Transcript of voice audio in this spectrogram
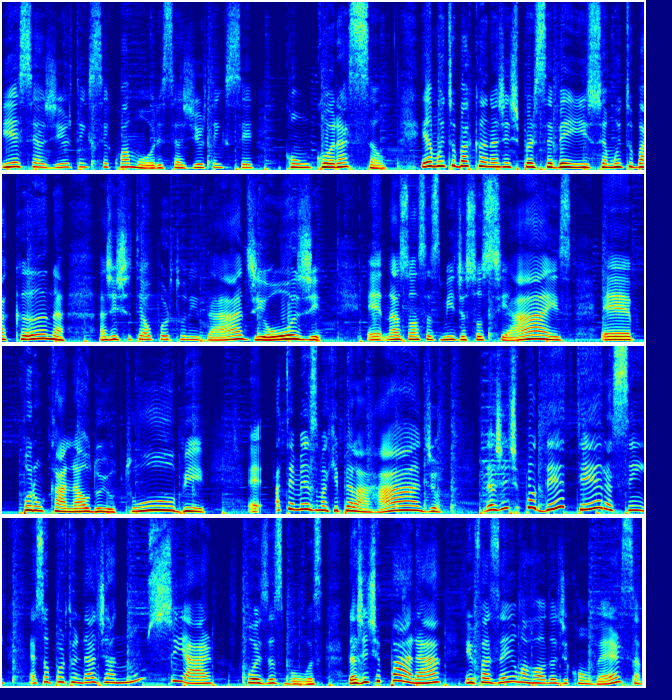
E esse agir tem que ser com amor, esse agir tem que ser com o coração. E é muito bacana a gente perceber isso, é muito bacana a gente ter a oportunidade hoje é, nas nossas mídias sociais, é, por um canal do YouTube, é, até mesmo aqui pela rádio, da gente poder ter assim essa oportunidade de anunciar coisas boas, da gente parar e fazer uma roda de conversa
